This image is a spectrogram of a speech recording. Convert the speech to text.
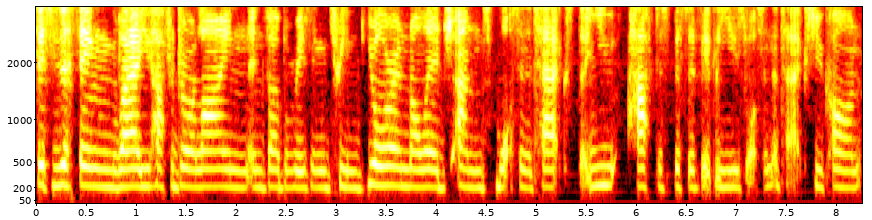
this is a thing where you have to draw a line in verbal reasoning between your own knowledge and what's in the text. That you have to specifically use what's in the text. You can't,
